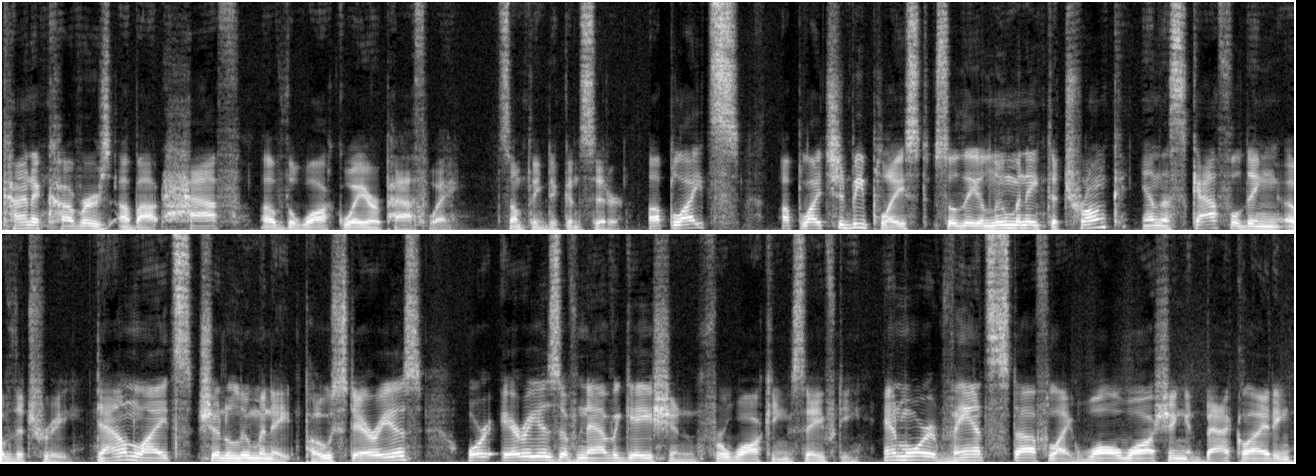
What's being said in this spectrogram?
kind of covers about half of the walkway or pathway. Something to consider. Up Uplights, Uplights should be placed so they illuminate the trunk and the scaffolding of the tree. Downlights should illuminate post areas or areas of navigation for walking safety. And more advanced stuff like wall washing and backlighting,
